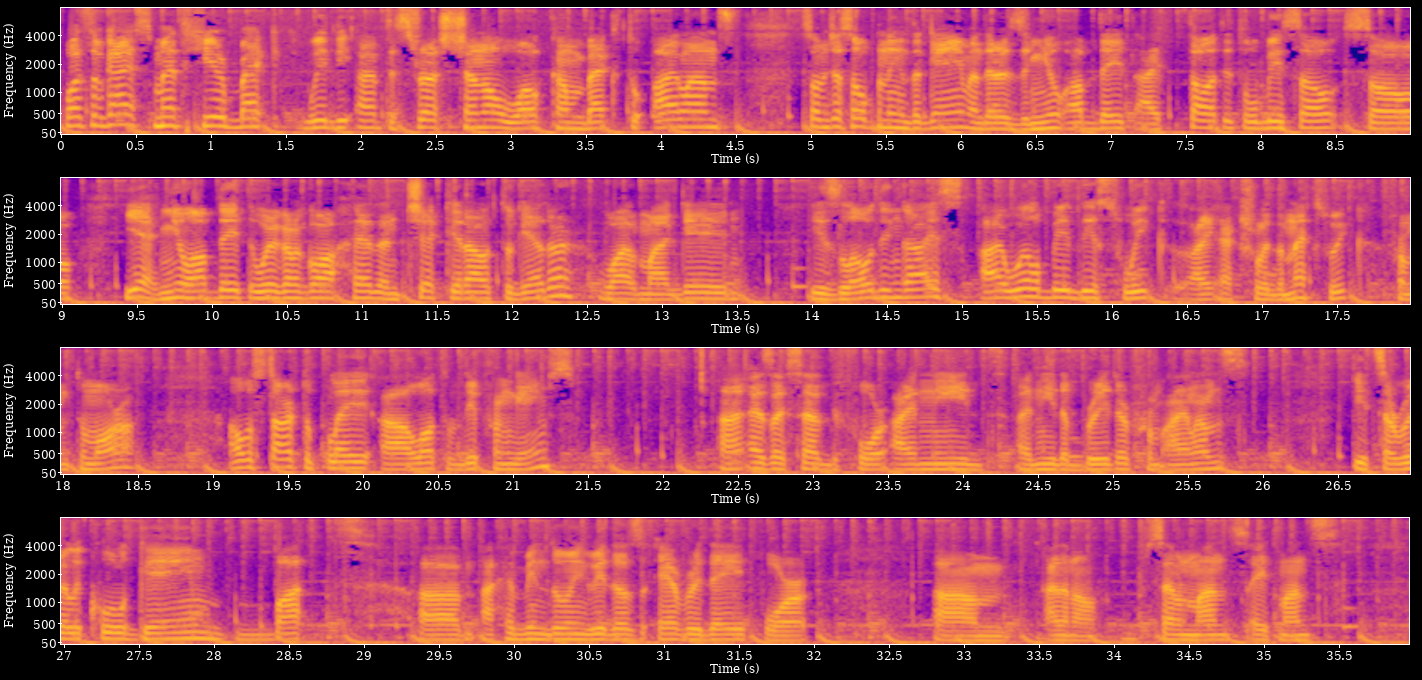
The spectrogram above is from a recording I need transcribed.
What's up guys, Matt here back with the Anti-Stress channel, welcome back to Islands. So I'm just opening the game and there is a new update, I thought it will be so. So yeah, new update, we're gonna go ahead and check it out together while my game is loading guys. I will be this week, I actually the next week from tomorrow. I will start to play a lot of different games. Uh, as I said before, I need I need a breather from Islands. It's a really cool game, but um, I have been doing videos every day for um, I don't know seven months, eight months.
